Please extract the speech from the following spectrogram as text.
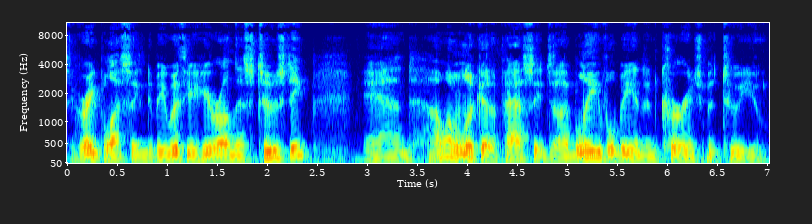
It's a great blessing to be with you here on this Tuesday. And I want to look at a passage that I believe will be an encouragement to you.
